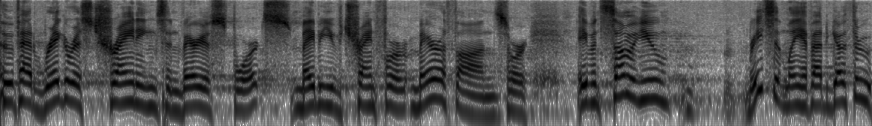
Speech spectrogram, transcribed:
who've had rigorous trainings in various sports, maybe you've trained for marathons, or even some of you recently have had to go through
